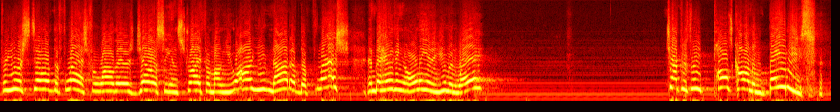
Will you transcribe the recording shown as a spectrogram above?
for you are still of the flesh. For while there is jealousy and strife among you, are you not of the flesh and behaving only in a human way? Chapter 3, Paul's calling them babies.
